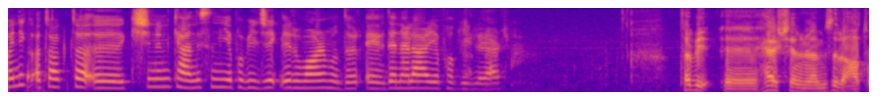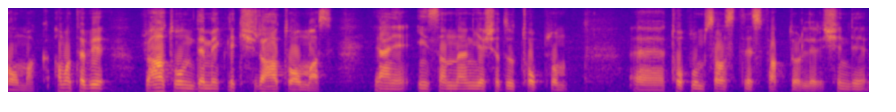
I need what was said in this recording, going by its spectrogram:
Panik atakta e, kişinin kendisinin yapabilecekleri var mıdır? Evde neler yapabilirler? Tabii e, her şeyden önemlisi rahat olmak. Ama tabii rahat olun demekle kişi rahat olmaz. Yani insanların yaşadığı toplum, e, toplumsal stres faktörleri. Şimdi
